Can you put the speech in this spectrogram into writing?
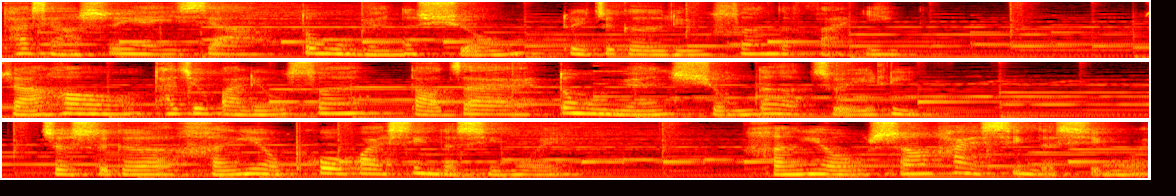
他想试验一下动物园的熊对这个硫酸的反应，然后他就把硫酸倒在动物园熊的嘴里。这是个很有破坏性的行为，很有伤害性的行为。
